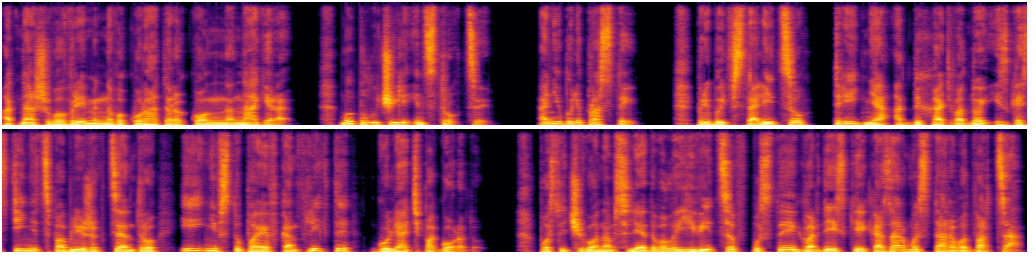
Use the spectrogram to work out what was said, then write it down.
от нашего временного куратора Конна Нагера мы получили инструкции. Они были просты. Прибыть в столицу, три дня отдыхать в одной из гостиниц поближе к центру и, не вступая в конфликты, гулять по городу. После чего нам следовало явиться в пустые гвардейские казармы Старого дворца,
